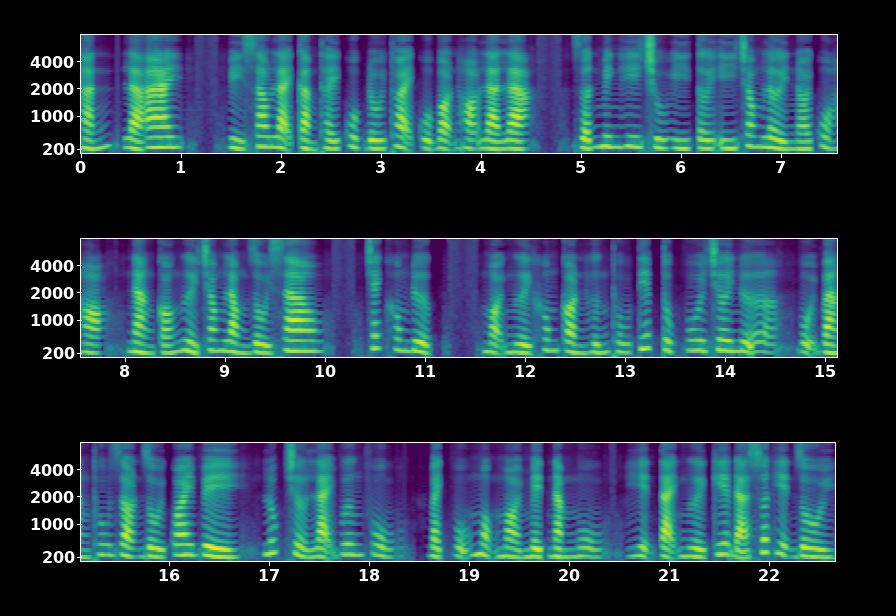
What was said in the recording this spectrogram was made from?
Hắn là ai? Vì sao lại cảm thấy cuộc đối thoại của bọn họ là lạ? Duẫn Minh Hy chú ý tới ý trong lời nói của họ, nàng có người trong lòng rồi sao? Trách không được, mọi người không còn hứng thú tiếp tục vui chơi nữa, vội vàng thu dọn rồi quay về. Lúc trở lại vương phủ, Bạch Vũ mộng mỏi mệt nằm ngủ, hiện tại người kia đã xuất hiện rồi,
